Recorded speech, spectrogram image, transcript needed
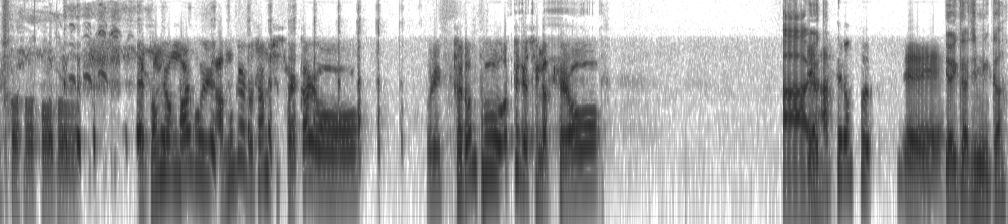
대통령 말고 아무개로 잠시 살까요 우리 트럼프 어떻게 생각해요 아, 예, 여기, 아 트럼프 예, 예. 여기까지입니까?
